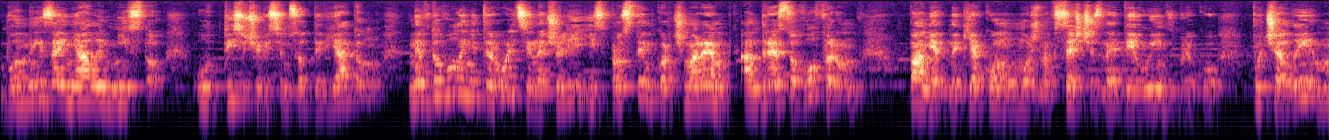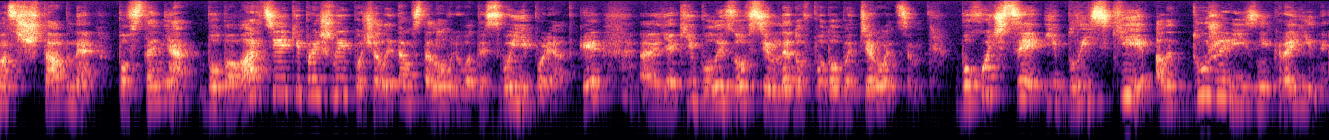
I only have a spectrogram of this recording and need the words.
вони зайняли місто. У 1809-му невдоволені тирольці на чолі із простим корчмарем Андресо Гофером, пам'ятник якому можна все ще знайти у Інсбрюку, почали масштабне повстання. Бо баварці, які прийшли, почали там встановлювати свої порядки, е, які були зовсім не до вподоби тірольцям. Бо, хоч це і близькі, але дуже різні країни.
